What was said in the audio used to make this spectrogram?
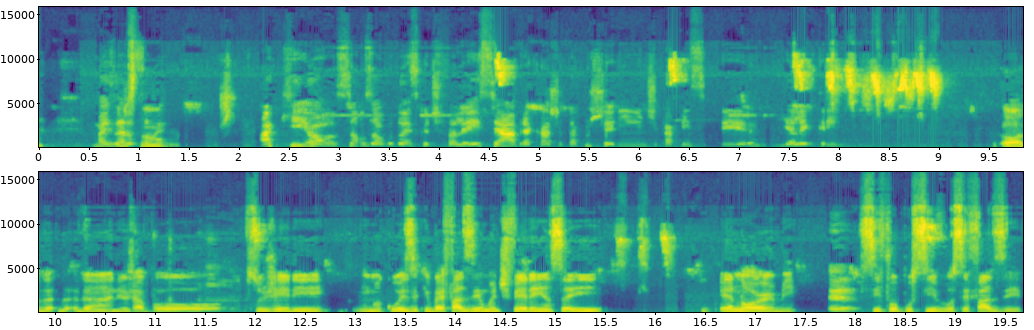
mas era só um. Aqui, ó, são os algodões que eu te falei. Se abre a caixa, tá com cheirinho de capim-cineira e alecrim. Ó, Dani, eu já vou sugerir uma coisa que vai fazer uma diferença aí enorme. É. Se for possível você fazer.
